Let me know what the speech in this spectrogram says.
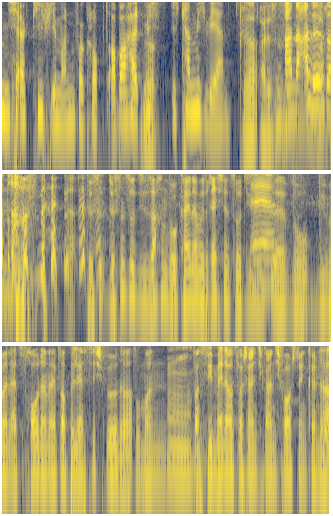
nicht aktiv jemanden verkloppt, aber halt mich, ich kann mich wehren. Ja. Aber das sind so An alle Sachen, da draußen. Das, das sind so die Sachen, wo keiner mit rechnet, so dieses. Äh, wo, wie man als Frau dann einfach belästigt wird Ja. und wo man, was wir Männer uns wahrscheinlich gar nicht vorstellen können. Ja,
